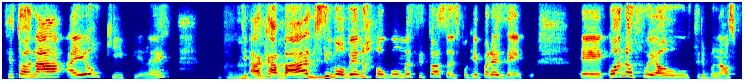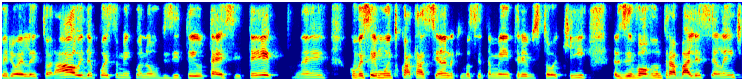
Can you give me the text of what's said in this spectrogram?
se tornar a eu-equipe, né? acabar desenvolvendo algumas situações. Porque, por exemplo, é, quando eu fui ao Tribunal Superior Eleitoral e depois também quando eu visitei o TST, né, conversei muito com a Tassiana, que você também entrevistou aqui, desenvolve um trabalho excelente,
